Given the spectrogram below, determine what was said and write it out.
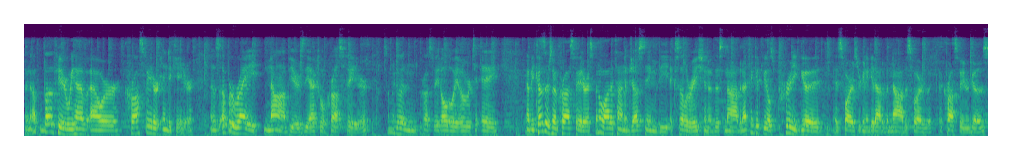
And up above here we have our crossfader indicator. Now this upper right knob here is the actual crossfader. So I'm going to go ahead and crossfade all the way over to A. Now because there's no crossfader, I spent a lot of time adjusting the acceleration of this knob, and I think it feels pretty good as far as you're going to get out of a knob as far as a, a crossfader goes.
